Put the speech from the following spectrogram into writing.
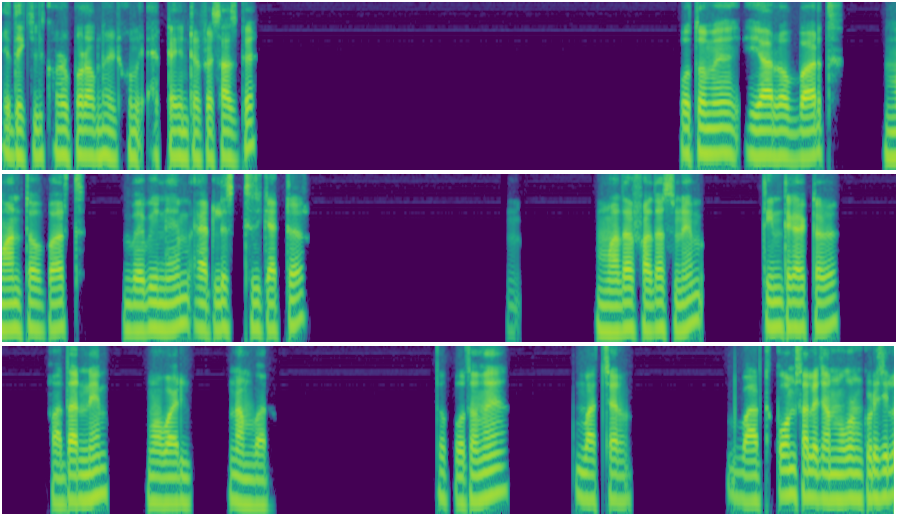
এতে ক্লিক করার পর আপনার এরকম একটা ইন্টারফেস আসবে। প্রথমে year of birth month of birth baby name at least three character mother father's name তিনটে ক্যারেক্টারের ফাদার নেম মোবাইল নাম্বার তো প্রথমে বাচ্চার বার্থ কোন সালে জন্মগ্রহণ করেছিল,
